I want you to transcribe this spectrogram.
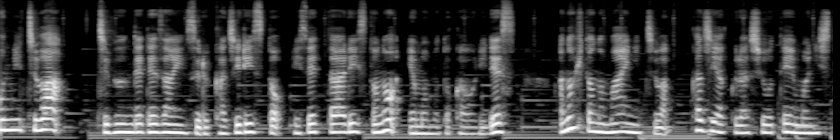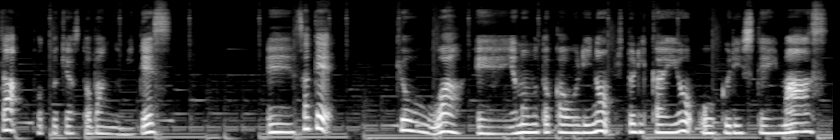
こんにちは。自分でデザインする家事リスト、リセッターリストの山本香里です。あの人の毎日は家事や暮らしをテーマにしたポッドキャスト番組です。えー、さて、今日は、えー、山本香里の一人会をお送りしています、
